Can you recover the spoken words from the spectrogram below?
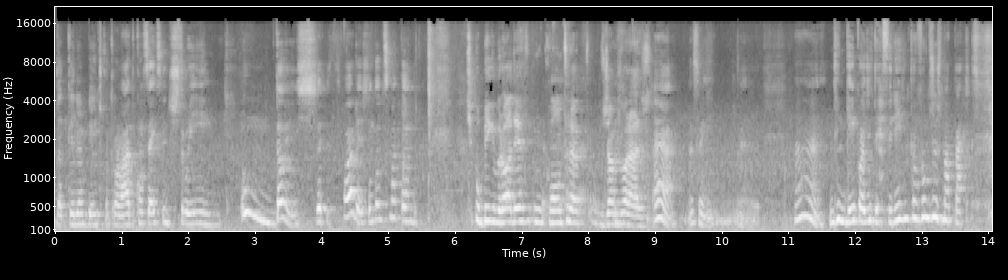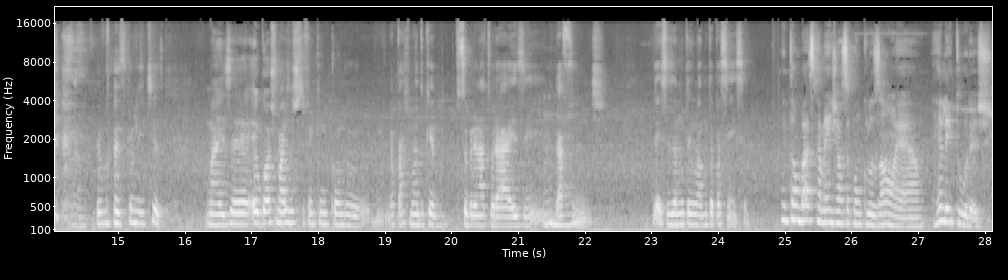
daquele ambiente controlado conseguem se destruir em um, dois. Estão todos se matando. tipo, Big Brother encontra Jogos Vorazes. É, assim. é, ah, ninguém pode interferir, então vamos nos matar. É basicamente isso. Mas é, eu gosto mais do Stephen King quando a parte mais do que sobrenaturais e afins. Desses eu não tenho lá muita paciência. Então, basicamente, nossa conclusão é: releituras.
